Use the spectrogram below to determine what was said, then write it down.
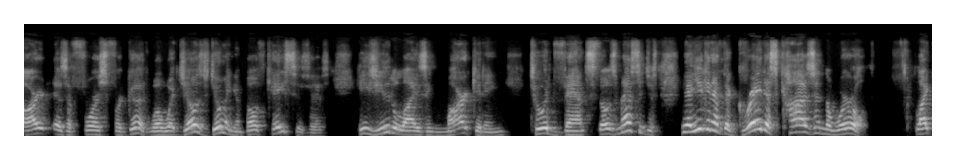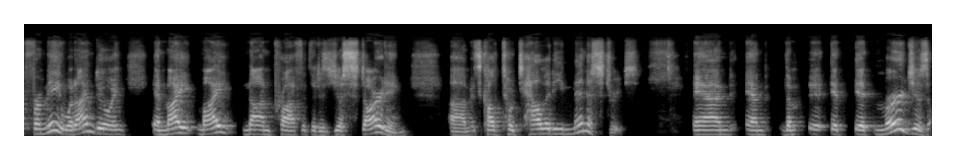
art as a force for good. Well, what Joe's doing in both cases is he's utilizing marketing to advance those messages. Now, you can have the greatest cause in the world. Like for me, what I'm doing in my, my nonprofit that is just starting, um, it's called Totality Ministries and and the it, it merges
